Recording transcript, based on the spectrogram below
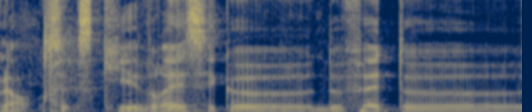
Alors, ce qui est vrai, c'est que de fait, euh,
